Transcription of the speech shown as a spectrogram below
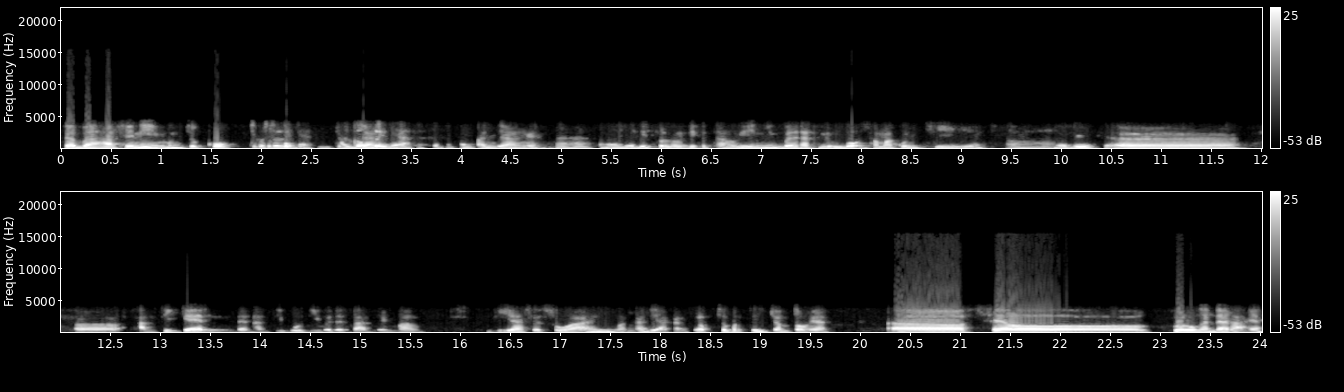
kita bahas ini emang cukup cukup, sulit ya, cukup panjang, ya, cukup panjang ya. Uh-huh. Uh, jadi perlu diketahui ini barat gembok sama kunci ya. Oh. Jadi uh, uh, antigen dan antibodi pada saat memang dia sesuai maka hmm. dia akan klop seperti contoh ya uh, sel golongan darah ya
